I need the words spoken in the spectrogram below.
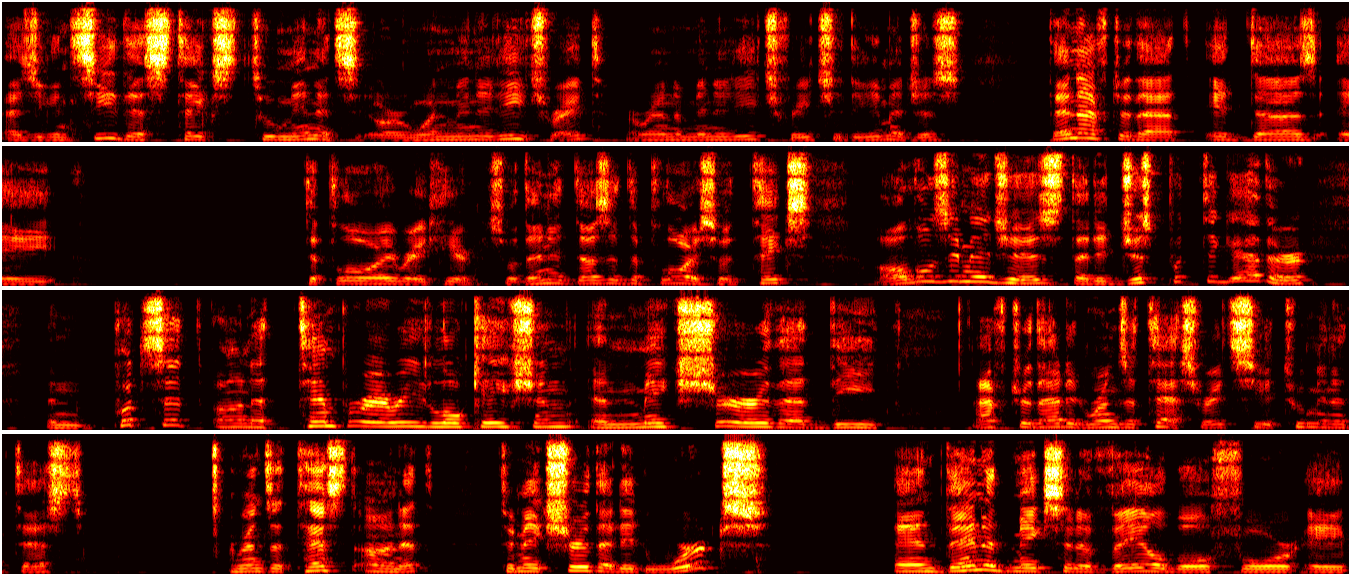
As you can see this takes two minutes or one minute each right? Around a minute each for each of the images. Then after that it does a deploy right here. So then it does a deploy. So it takes all those images that it just put together and puts it on a temporary location and makes sure that the after that it runs a test right? See a two minute test runs a test on it to make sure that it works and then it makes it available for a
